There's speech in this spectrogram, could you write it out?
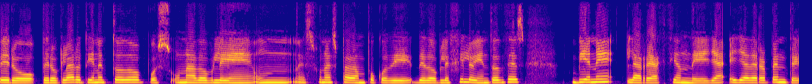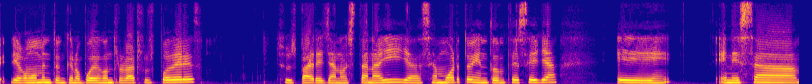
Pero, pero claro, tiene todo pues una doble, un, es una espada un poco de, de doble filo y entonces viene la reacción de ella. Ella de repente llega un momento en que no puede controlar sus poderes, sus padres ya no están allí, ya se han muerto y entonces ella eh, en esa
